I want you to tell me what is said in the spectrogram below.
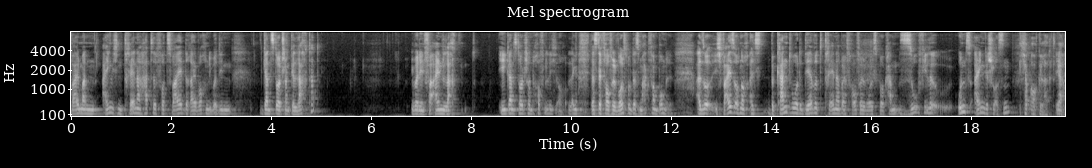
weil man eigentlich einen Trainer hatte vor zwei, drei Wochen, über den ganz Deutschland gelacht hat. Über den Verein lacht eh ganz Deutschland hoffentlich auch länger. Das ist der VfL Wolfsburg, das ist Marc van Bommel. Also ich weiß auch noch, als bekannt wurde, der wird Trainer bei VfL Wolfsburg, haben so viele uns eingeschlossen, ich habe auch gelacht. ja,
